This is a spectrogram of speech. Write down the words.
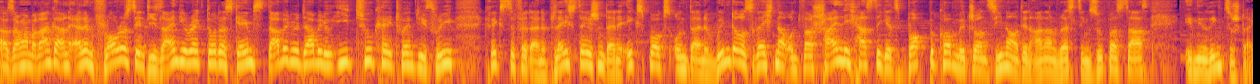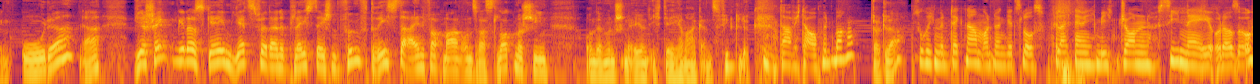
Ja, sagen wir mal Danke an Alan Flores, den Design Director des Games WWE 2K23. Kriegst du für deine Playstation, deine Xbox und deine Windows-Rechner und wahrscheinlich hast du jetzt Bock bekommen, mit John Cena und den anderen Wrestling-Superstars in den Ring zu steigen. Oder, ja, wir schenken dir das Game jetzt für deine Playstation 5, drehst du einfach mal an unserer Slot-Maschine und dann wünschen A und ich dir hier mal ganz viel Glück. Darf ich da auch mitmachen? Ja klar. Suche ich mit Decknamen und dann geht's los. Vielleicht nenne ich mich John Cena oder so.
